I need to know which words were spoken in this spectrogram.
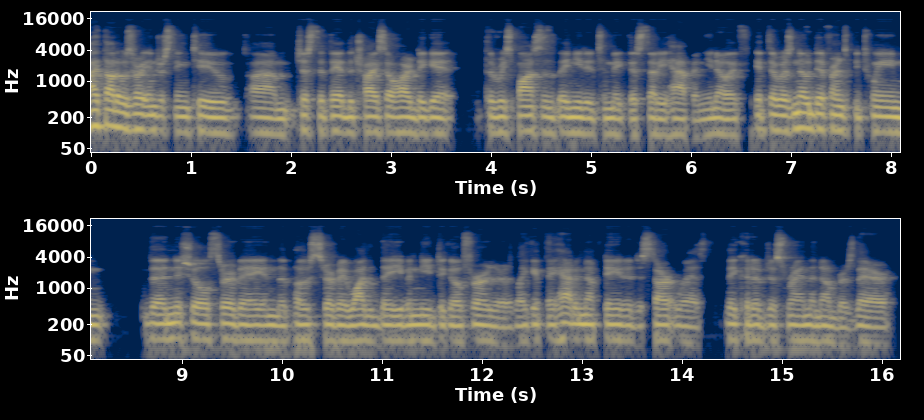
I thought it was very interesting too, um, just that they had to try so hard to get the responses that they needed to make this study happen. You know, if if there was no difference between the initial survey and the post survey why did they even need to go further like if they had enough data to start with they could have just ran the numbers there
